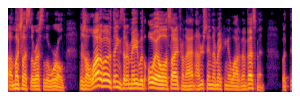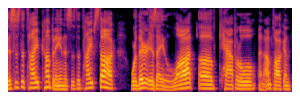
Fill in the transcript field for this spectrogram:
uh, much less the rest of the world. There's a lot of other things that are made with oil aside from that. I understand they're making a lot of investment. But this is the type company and this is the type stock where there is a lot of capital, and I'm talking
